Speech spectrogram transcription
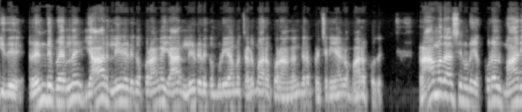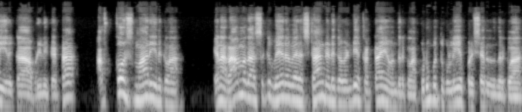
இது ரெண்டு பேர்ல யார் லீடு எடுக்க போறாங்க யார் லீடு எடுக்க முடியாம தடுமாற போறாங்கங்கிற பிரச்சனையாக மாறப்போகுது. ராமதாசினுடைய குரல் மாறி இருக்கா அப்படின்னு கேட்டா அப்கோர்ஸ் மாறி இருக்கலாம். ஏன்னா ராமதாஸுக்கு வேற வேற ஸ்டாண்ட் எடுக்க வேண்டிய கட்டாயம் வந்திருக்கலாம். குடும்பத்துக்குள்ளேயே பிரஷர் இருந்திருக்கலாம்.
